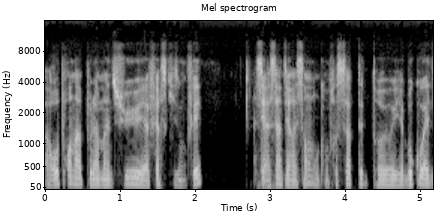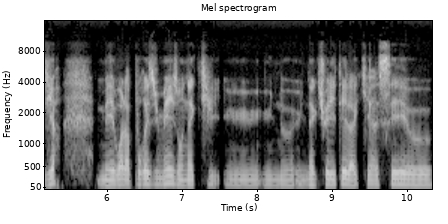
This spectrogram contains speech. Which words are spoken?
reprendre un peu la main dessus et à faire ce qu'ils ont fait. C'est assez intéressant, donc on fera ça peut-être, euh, il y a beaucoup à dire. Mais voilà, pour résumer, ils ont une, actualité là qui est assez. Euh,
